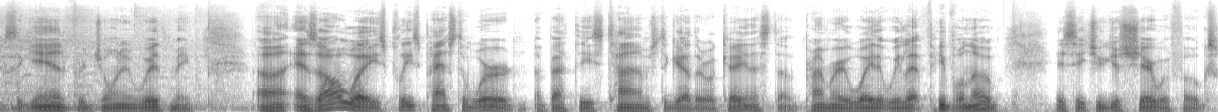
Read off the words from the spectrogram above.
Thanks again for joining with me. Uh, as always, please pass the word about these times together, okay? That's the primary way that we let people know is that you just share with folks.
